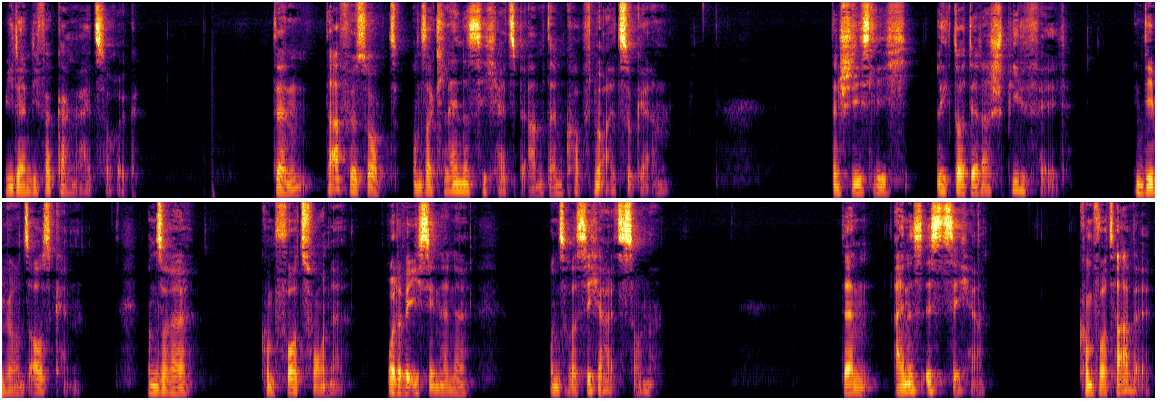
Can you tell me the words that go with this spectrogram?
wieder in die Vergangenheit zurück. Denn dafür sorgt unser kleiner Sicherheitsbeamter im Kopf nur allzu gern. Denn schließlich liegt dort ja das Spielfeld, in dem wir uns auskennen. Unsere Komfortzone oder wie ich sie nenne, unsere Sicherheitszone. Denn eines ist sicher. Komfortabel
